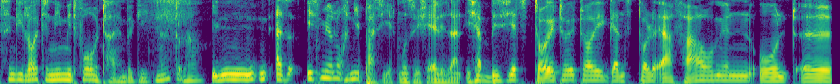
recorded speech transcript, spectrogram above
sind die Leute nie mit Vorurteilen begegnet, oder? In, also ist mir noch nie passiert, muss ich ehrlich sagen. Ich habe bis jetzt toi toi toi ganz tolle Erfahrungen und äh,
